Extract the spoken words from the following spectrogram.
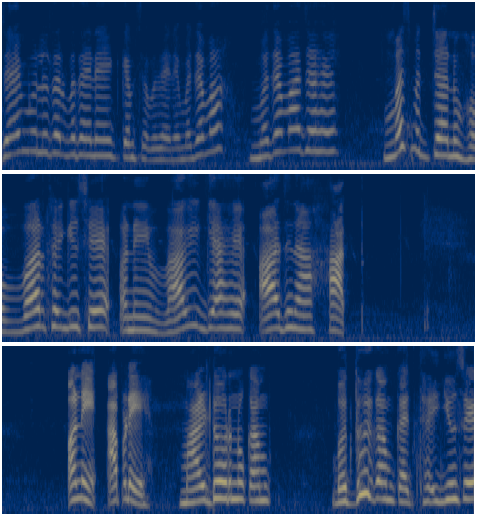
જય મુરલીધર બધાને કેમ છે બધાને મજામાં? મજામાં જ હે? મસ્ત મજાનું હવાર થઈ ગયું છે અને વાગી ગયા હે આજના હાથ અને આપણે માલઢોરનું કામ, બધુંય કામકાજ થઈ ગયું છે.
